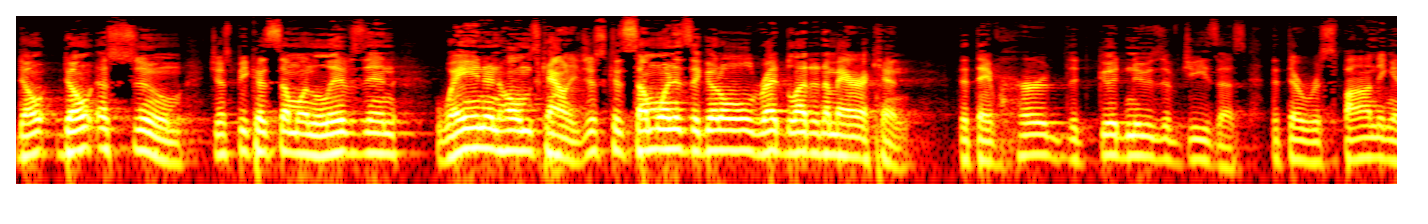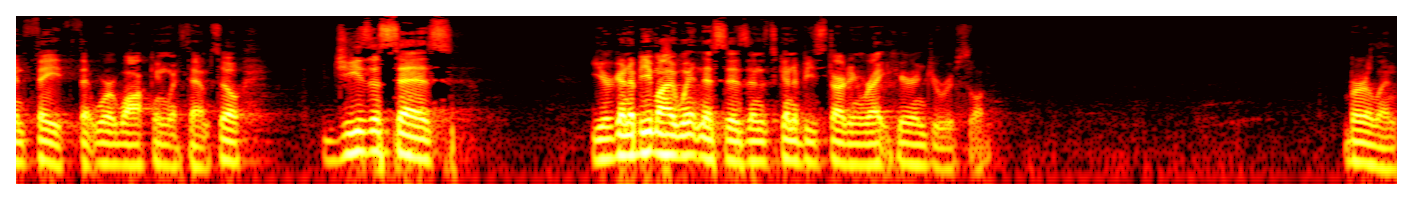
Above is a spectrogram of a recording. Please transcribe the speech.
Don't, don't assume just because someone lives in Wayne and Holmes County, just because someone is a good old red blooded American, that they've heard the good news of Jesus, that they're responding in faith, that we're walking with Him. So Jesus says, You're going to be my witnesses, and it's going to be starting right here in Jerusalem. Berlin,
